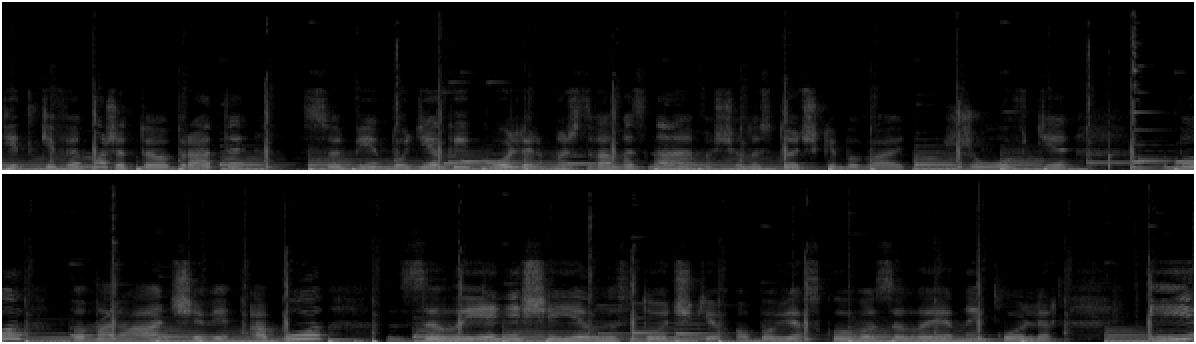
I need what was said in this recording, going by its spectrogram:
Дітки, ви можете обрати собі будь-який колір. Ми ж з вами знаємо, що листочки бувають жовті, або помаранчеві, або зелені ще є листочки, обов'язково зелений колір. І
